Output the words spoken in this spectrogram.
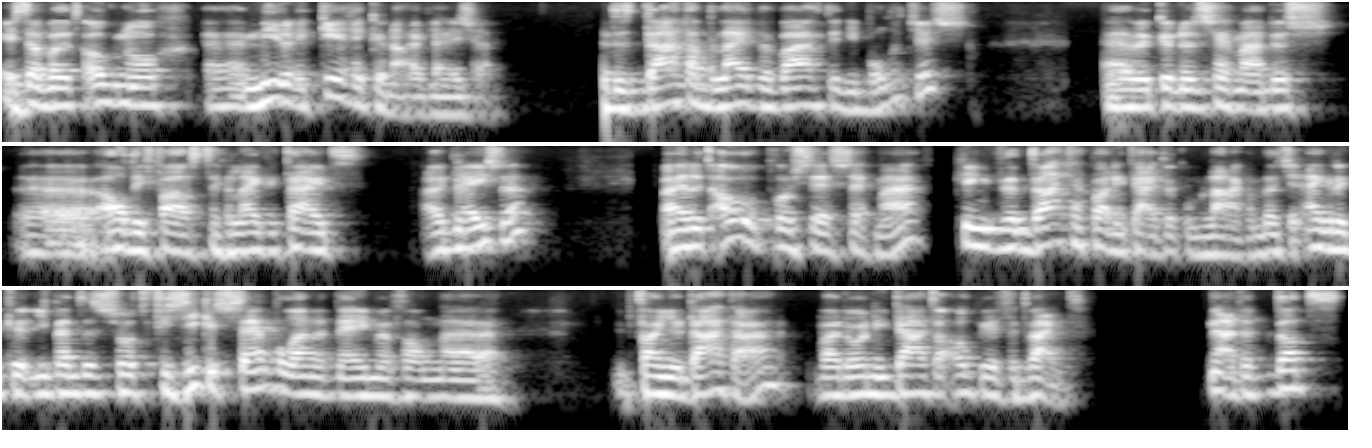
is dat we het ook nog uh, meerdere keren kunnen uitlezen. Dus data blijft bewaard in die bolletjes. Uh, we kunnen zeg maar, dus uh, al die files tegelijkertijd uitlezen. Maar in het oude proces, zeg maar, ging de datakwaliteit ook omlaag. Omdat je eigenlijk, je bent een soort fysieke sample aan het nemen van, van je data, waardoor die data ook weer verdwijnt. Nou, dat, dat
